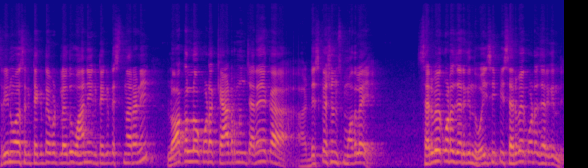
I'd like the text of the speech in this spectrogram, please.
శ్రీనివాస్కి టికెట్ ఇవ్వట్లేదు వాణికి టికెట్ ఇస్తున్నారని లోకల్లో కూడా క్యాడర్ నుంచి అనేక డిస్కషన్స్ మొదలయ్యాయి. సర్వే కూడా జరిగింది వైసీపీ సర్వే కూడా జరిగింది.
